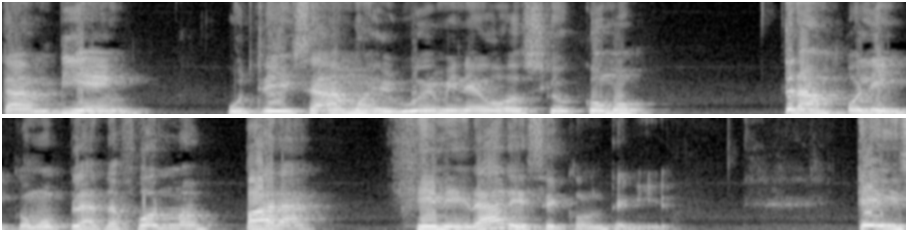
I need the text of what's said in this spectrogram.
también utilizábamos el Google Mi Negocio como trampolín, como plataforma para generar ese contenido. ¿Qué,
